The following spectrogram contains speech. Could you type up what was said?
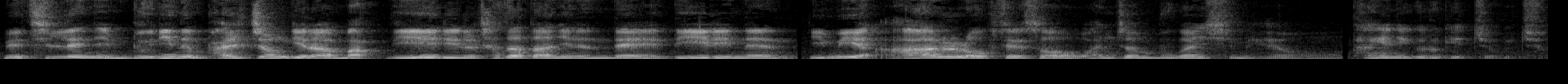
네, 칠레님, 누니는 발전기라 막 니에리를 찾아다니는데 니에리는 이미 알을 없애서 완전 무관심해요. 당연히 그러겠죠, 그쵸?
